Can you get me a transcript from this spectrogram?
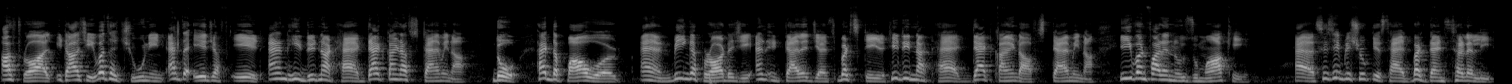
After all, Itachi was a chunin at the age of 8 and he did not have that kind of stamina though had the power and being a prodigy and intelligence but still he did not have that kind of stamina even for an Uzumaki. as he simply shook his head, but then suddenly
